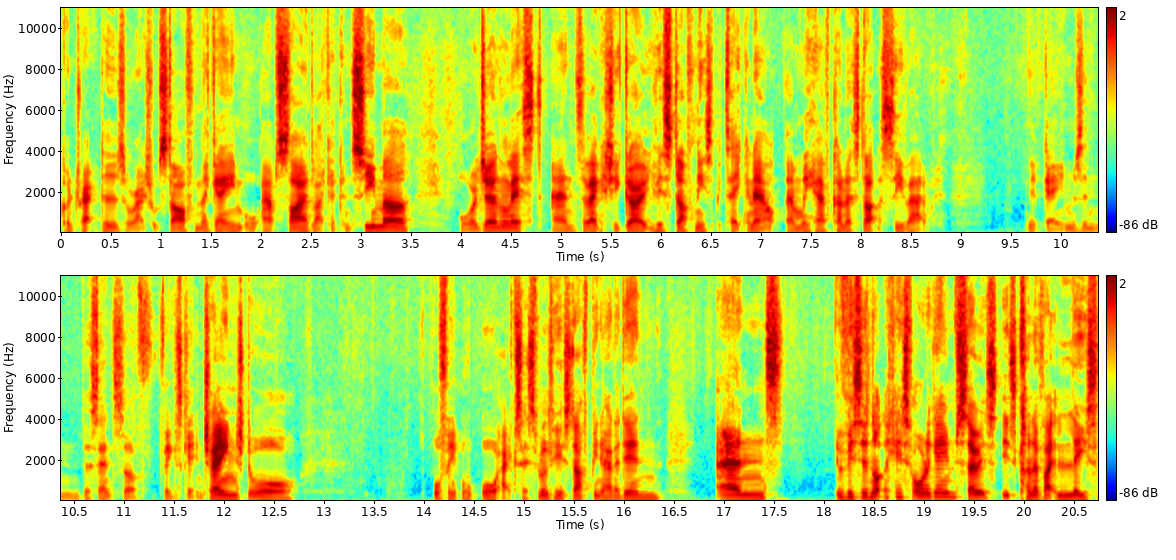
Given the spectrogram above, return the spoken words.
contractors or actual staff in the game, or outside like a consumer or a journalist, and so actually go this stuff needs to be taken out, and we have kind of started to see that with, with games in the sense of things getting changed or or, or, or accessibility stuff being added in, and this is not the case for older games. So it's it's kind of like less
